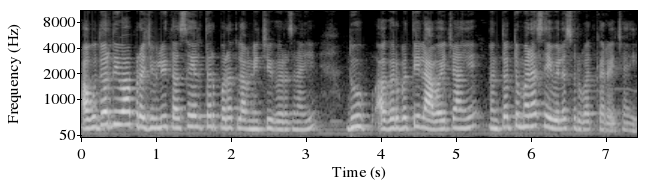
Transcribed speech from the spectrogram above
अगोदर दिवा प्रज्वलित असेल तर परत लावण्याची गरज नाही. धूप अगरबत्ती लावायची आहे नंतर तुम्हाला सेवेला सुरुवात करायची आहे.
